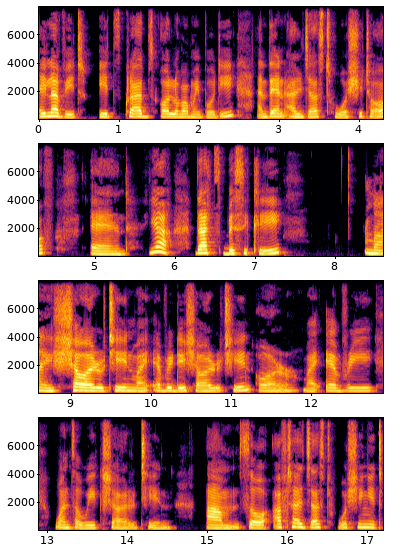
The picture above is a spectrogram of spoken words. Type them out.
I love it. It scrubs all over my body and then I'll just wash it off. And yeah, that's basically my shower routine, my everyday shower routine, or my every once a week shower routine. Um, so after just washing it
